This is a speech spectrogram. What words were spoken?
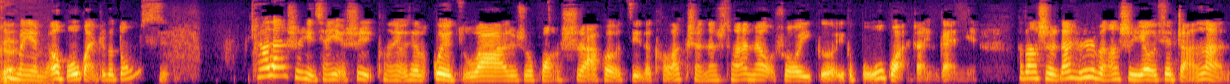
日本也没有博物馆这个东西。”他当时以前也是可能有些贵族啊，就是皇室啊，会有自己的 collection，但是从来没有说一个一个博物馆这样一个概念。他当时，但是日本当时也有一些展览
